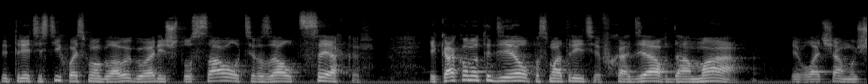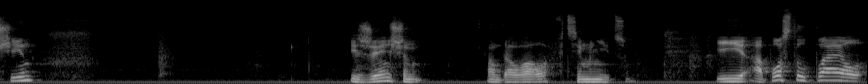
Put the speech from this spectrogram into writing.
И третий стих 8 главы говорит, что Саул терзал церковь. И как он это делал, посмотрите, входя в дома и влача мужчин и женщин отдавал в темницу. И апостол Павел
